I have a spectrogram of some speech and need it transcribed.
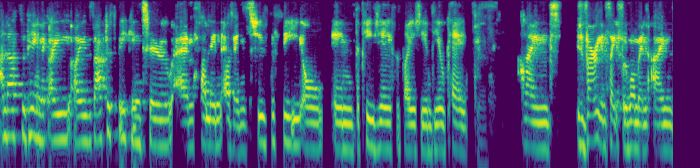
And that's the thing. Like I, I was after speaking to um, Helen Evans. She's the CEO in the PDA Society in the UK. And she's a very insightful woman. And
